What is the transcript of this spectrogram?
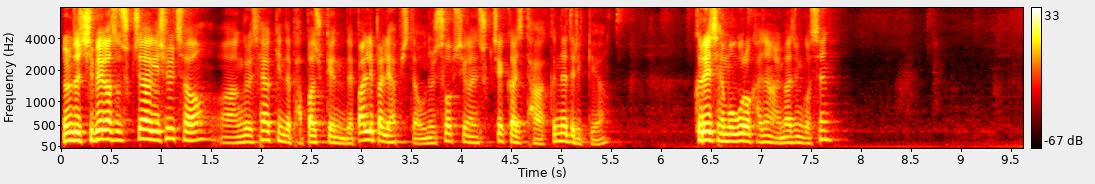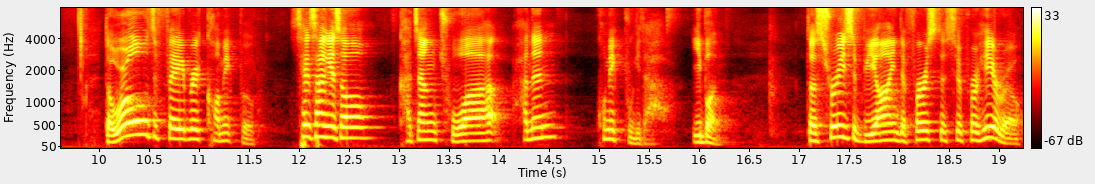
여러분들 집에 가서 숙제하기 싫죠? 아, 안 그래도 새 학기인데 바빠 죽겠는데 빨리빨리 합시다 오늘 수업 시간에 숙제까지 다 끝내드릴게요 글의 제목으로 가장 알맞은 것은 The world's favorite comic book. 세상에서 가장 좋아하는 comic book이다. 2번. The stories behind the first superhero.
